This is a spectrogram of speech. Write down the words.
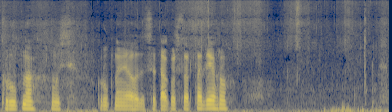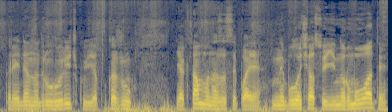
Крупна, ось крупна ягода, це також сорт Allegro. Перейдемо на другу річку і я покажу, як там вона засипає. Не було часу її нормувати.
